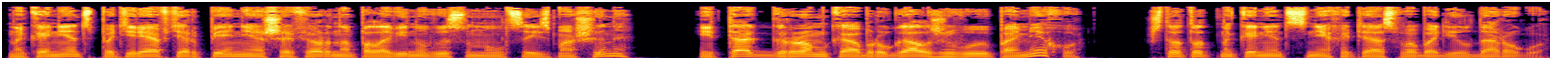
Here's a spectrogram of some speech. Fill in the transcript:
Наконец, потеряв терпение, шофер наполовину высунулся из машины и так громко обругал живую помеху, что тот, наконец, нехотя освободил дорогу.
